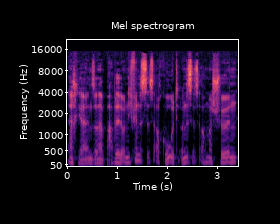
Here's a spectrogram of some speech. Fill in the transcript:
ach ja, in so einer Bubble. Und ich finde, es ist auch gut. Und es ist auch mal schön,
